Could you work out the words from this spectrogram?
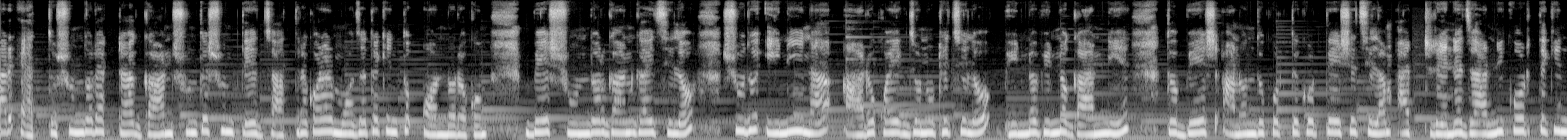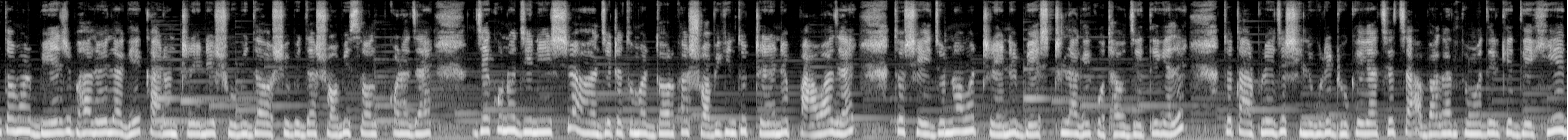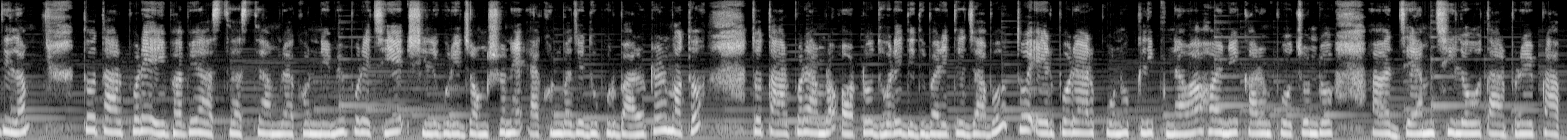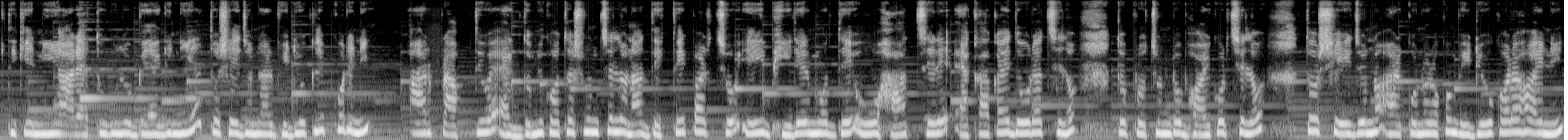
আর এত সুন্দর একটা গান শুনতে শুনতে যাত্রা করার মজাটা কিন্তু অন্যরকম। বেশ সুন্দর গান গাইছিল। শুধু ইনিই না আরও কয়েকজন উঠেছিল ভিন্ন ভিন্ন গান নিয়ে। তো বেশ আনন্দ করতে করতে এসেছিলাম। আর ট্রেনে জার্নি করতে কিন্তু আমার বেশ ভালোই লাগে। কারণ ট্রেনের সুবিধা, অসুবিধা সবই সলভ করা যায়। যে কোনো জিনিস যেটা তোমার দরকার সবই কিন্তু ট্রেনে পাওয়া যায়। তো সেই জন্য আমার ট্রেনে বেস্ট লাগে কোথাও যেতে গেলে। তো তারপরে এই যে শিলিগুড়ি ঢুকে গেছে, চা বাগান তোমাদেরকে দেখিয়ে দিলাম। তো তারপরে এইভাবে আস্তে আস্তে আমরা এখন নেমে পড়েছি শিলিগুড়ি জংশনে। এখন বাজে দুপুর বারোটার মতো। তো তারপরে আমরা অটো ধরে দিদি বাড়িতে যাব। তো এরপরে আর কোনো ক্লিপ নেওয়া হয়নি কারণ প্রচণ্ড জ্যাম ছিল। তারপরে প্রাপ্তিকে নিয়ে আর এতগুলো ব্যাগ নিয়ে। তো সেই জন্য আর ভিডিও ক্লিপ করিনি। আর প্রাপ্তিও একদমই কথা শুনছিল না। দেখতেই পারছ, এই ভিড়ের মধ্যে ও হাত ছেড়ে একাকায় দৌড়াচ্ছিল, তো প্রচণ্ড ভয় করছিল। তো সেই জন্য আর কোনো রকম ভিডিও করা হয়নি।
